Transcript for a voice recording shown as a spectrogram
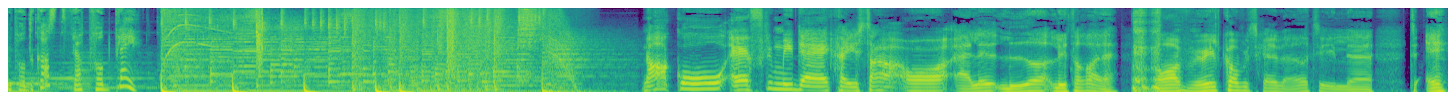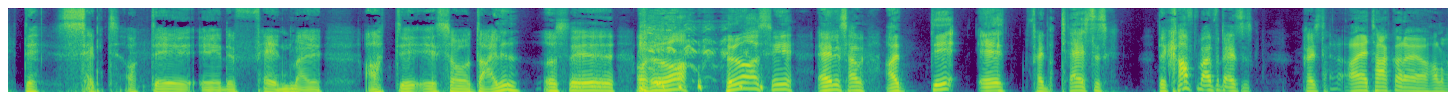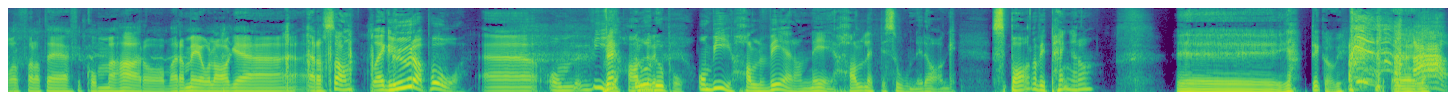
En podkast fra Podplay. Nå, god eftermiddag, Christer og alle lederlyttere. Og velkommen skal I være til, uh, til Er det sant? Og det er det faen meg. Og det er så deilig å se og høre. høre og se alle sammen. Og det er fantastisk. Det er kraft meg fantastisk. Ja, jeg takker deg, Halvor, for at jeg fikk komme her og være med og lage Er det sant? Og jeg lurer på eh, om, vi du på? om vi halverer ned halve episoden i dag. Sparer vi penger da? Eh, ja, det gør vi. Eh, ja.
